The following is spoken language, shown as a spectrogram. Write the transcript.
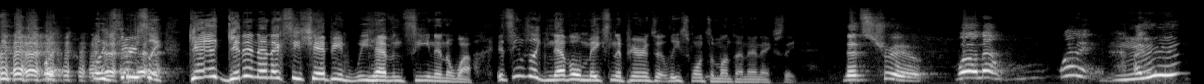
like, like, seriously, get get an NXT champion we haven't seen in a while. It seems like Neville makes an appearance at least once a month on NXT. That's true. Well, now, what? Mm-hmm. I,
